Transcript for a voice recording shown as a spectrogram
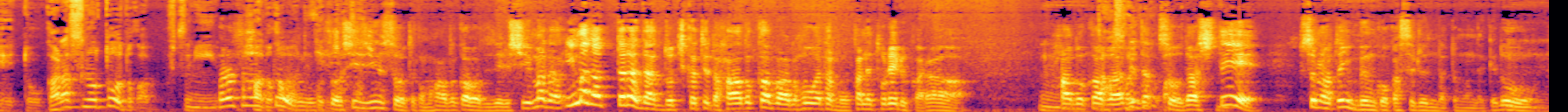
えっ、と、ガラスの塔とか普通にガラスのハードカバーで出てるとそう詩人層とかもハードカバーで出るしまだ今だったらだどっちかっていうとハードカバーの方が多分お金取れるから、うん。ハードカバーでそう出して、その後に文庫化するんだと思うんだけど、うん。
